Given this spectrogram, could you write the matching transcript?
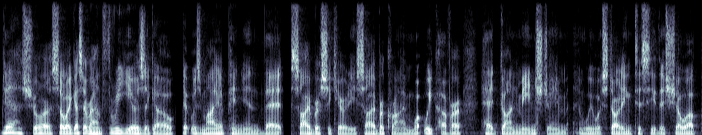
Yeah, sure. So I guess around three years ago, it was my opinion that cybersecurity, cybercrime, what we cover, had gone mainstream. And we were starting to see this show up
